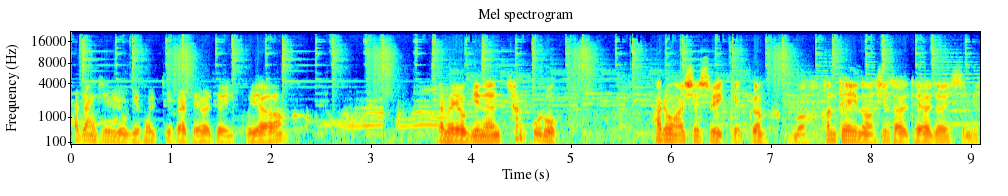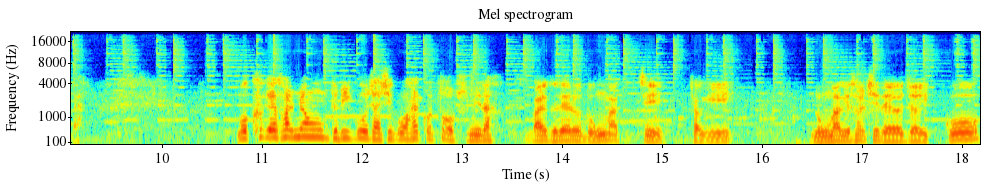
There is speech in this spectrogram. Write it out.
화장실 여기 설치가 되어져 있고요. 그 다음에 여기는 창고로 활용하실 수 있게끔 뭐 컨테이너 시설 되어져 있습니다. 뭐 크게 설명드리고 자시고 할 것도 없습니다. 말 그대로 농막지 저기 농막이 설치되어져 있고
